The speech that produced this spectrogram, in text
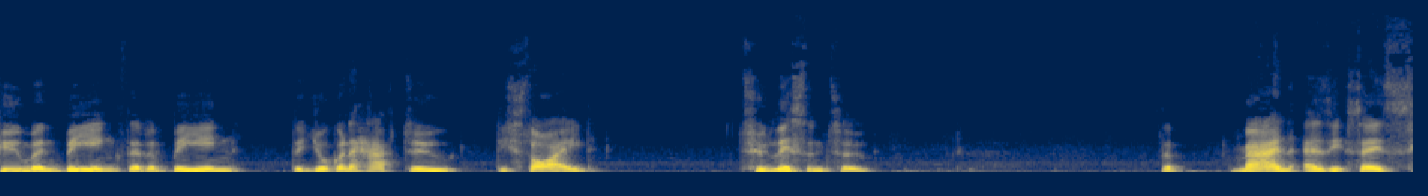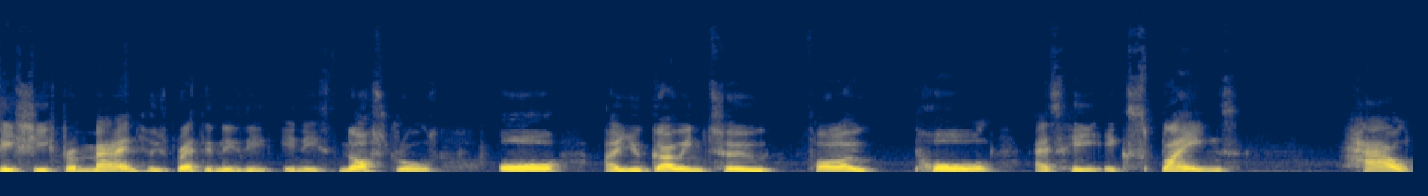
human beings that are being that you're going to have to decide to listen to. The man, as it says, cease ye from man, whose breath his, in his nostrils, or are you going to follow Paul as he explains how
